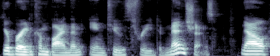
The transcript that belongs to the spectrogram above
your brain combined them into three dimensions. Now,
